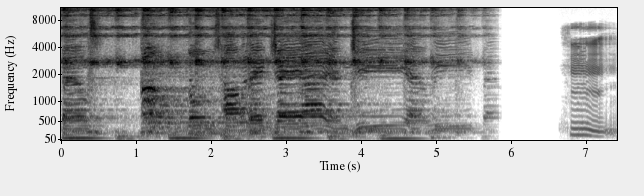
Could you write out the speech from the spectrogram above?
bells. Oh, those holiday J-I-N-G-L-E bells. Hmm.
